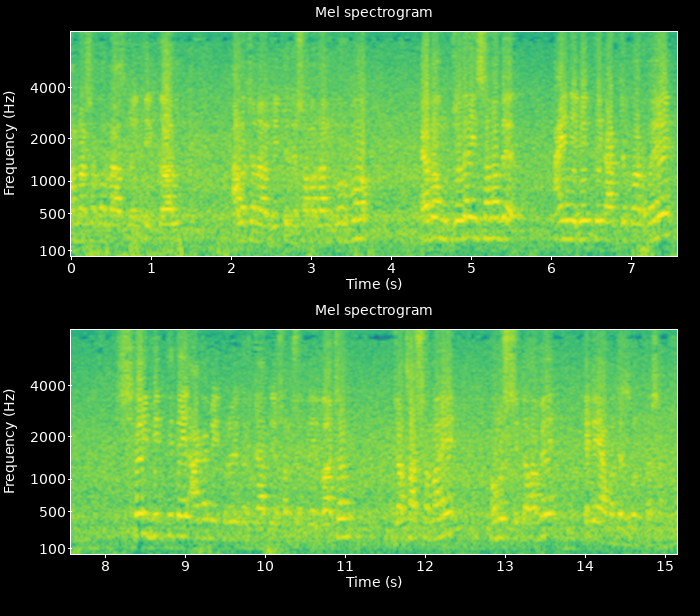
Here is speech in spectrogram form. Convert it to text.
আমরা সকল রাজনৈতিক দল আলোচনার ভিত্তিতে সমাধান করব এবং জুলাই সনদের আইনি ভিত্তি কার্যকর হয়ে সেই ভিত্তিতে আগামী ত্রয়োদশ জাতীয় সংসদ নির্বাচন যথাসময়ে অনুষ্ঠিত হবে, এটাই আমাদের প্রত্যাশা।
